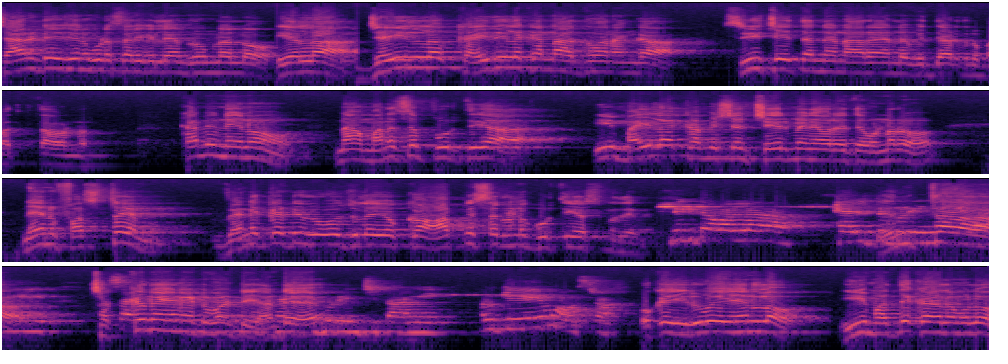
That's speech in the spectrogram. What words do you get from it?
శానిటైజర్ కూడా సరిగా లేని రూములలో ఇలా జైల్లో ఖైదీల కన్నా అధ్వానంగా శ్రీ చైతన్య నారాయణలో విద్యార్థులు బతుకుతా ఉన్నారు. కానీ నేను నా మనసు పూర్తిగా ఈ మహిళా కమిషన్ చైర్మన్ ఎవరైతే ఉన్నారో నేను ఫస్ట్ టైం వెనకటి రోజుల యొక్క ఆఫీసర్లను గుర్తు చేస్తున్నది ఏమి. మిగతా వాళ్ళ హెల్త్ ఎంత చక్కనైనటువంటి అంటే health గురించి కానీ మనకి ఏం అవసరం? ఒక ఇరవై ఏళ్ళలో ఈ మధ్య కాలంలో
